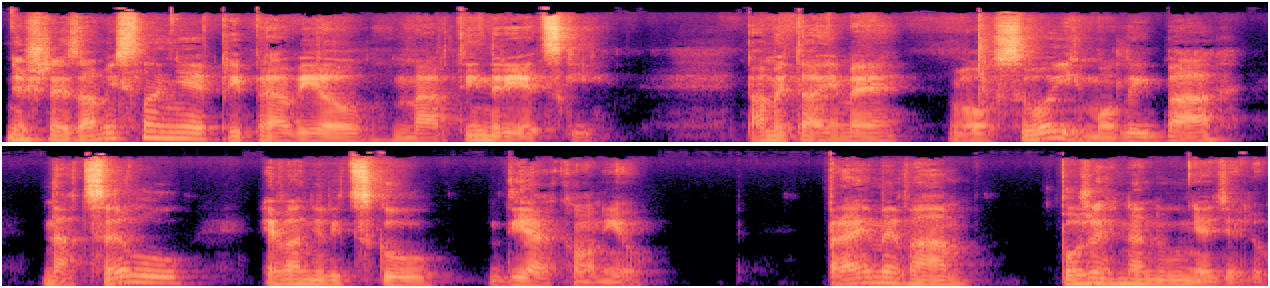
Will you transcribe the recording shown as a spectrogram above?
Dnešné zamyslenie pripravil Martin Riecky. Pamätajme vo svojich modlitbách na celú evangelickú diakóniu. Prajeme vám požehnanú nedeľu.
